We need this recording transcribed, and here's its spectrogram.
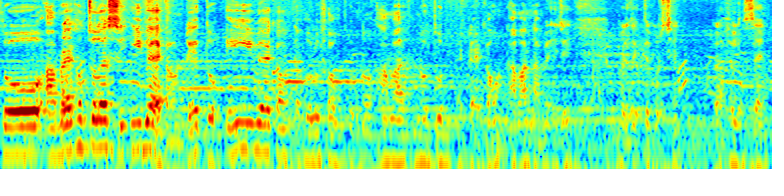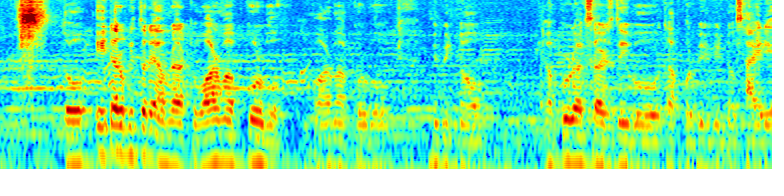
তো আমরা এখন চলে আসছি ইবে অ্যাকাউন্টে তো এই ইবে অ্যাকাউন্টটা হলো সম্পূর্ণ আমার নতুন একটা অ্যাকাউন্ট আমার নামে এই যে, আপনারা দেখতে পাচ্ছেন, রাফেল হোসেন। তো এইটার ভিতরে আমরা আর কি ওয়ার্ম আপ করব। ওয়ার্ম আপ করব, বিভিন্ন প্রোডাক্ট সার্চ দিব, তারপর বিভিন্ন সাইডে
